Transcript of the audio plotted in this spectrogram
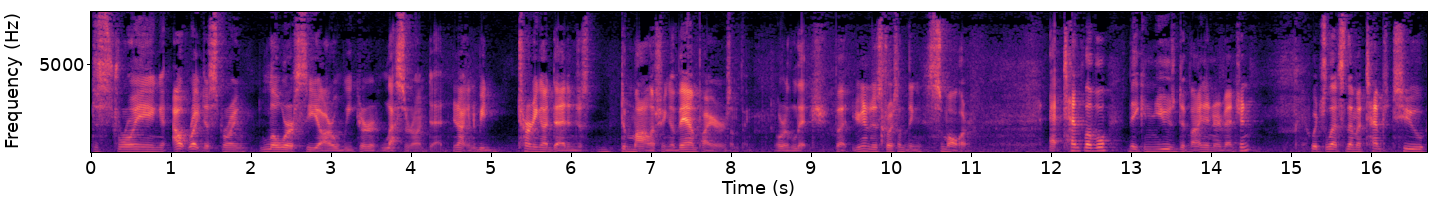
destroying, outright destroying lower CR, weaker, lesser undead. You're not going to be turning undead and just demolishing a vampire or something, or a lich, but you're going to destroy something smaller. At 10th level, they can use Divine Intervention, which lets them attempt to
